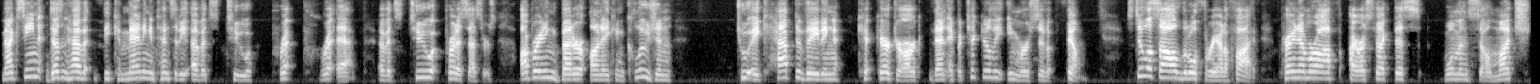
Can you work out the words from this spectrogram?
Maxine doesn't have the commanding intensity of its two pre, pre, uh, of its two predecessors, operating better on a conclusion to a captivating ca- character arc than a particularly immersive film. Still a solid little 3 out of 5. Perri Nemiroff, I respect this woman so much.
